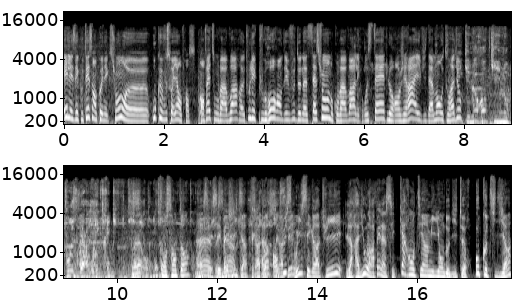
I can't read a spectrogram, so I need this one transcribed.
et les écouter sans connexion euh, où que vous soyez en France. En fait, on va avoir euh, tous les plus gros rendez-vous de notre station, donc on va avoir les grosses têtes, Laurent Gérard et évidemment Autoradio. C'est l'Europe qui nous pousse vers l'électrique. Voilà, on, 2030. on s'entend. Ouais, Hein, c'est c'est c'est bien. magique. hein. C'est Alors, en plus, gratuit oui, c'est gratuit. La radio, on le rappelle, hein, c'est 41 millions d'auditeurs au quotidien,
